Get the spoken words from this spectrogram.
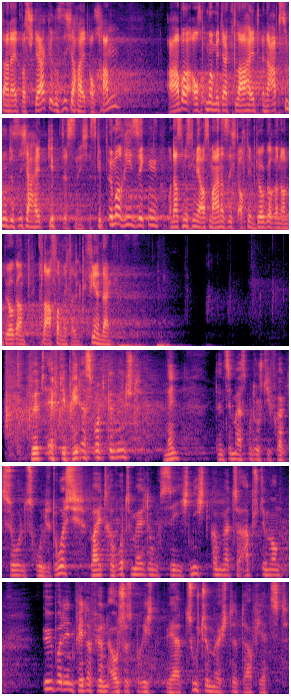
da eine etwas stärkere Sicherheit auch haben, aber auch immer mit der Klarheit, eine absolute Sicherheit gibt es nicht. Es gibt immer Risiken und das müssen wir aus meiner Sicht auch den Bürgerinnen und Bürgern klar vermitteln. Vielen Dank. Wird FDP das Wort gewünscht? Nein. Dann sind wir erstmal durch die Fraktionsrunde durch. Weitere Wortmeldungen sehe ich nicht. Kommen wir zur Abstimmung über den federführenden Ausschussbericht. Wer zustimmen möchte, darf jetzt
